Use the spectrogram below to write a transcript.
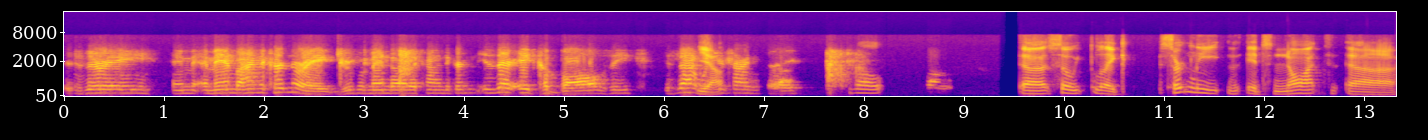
is there a, a a man behind the curtain or a group of men behind the curtain? Is there a cabal, Zeke? Is that what Yeah. you're trying to say? Well, uh, so like certainly it's not uh,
